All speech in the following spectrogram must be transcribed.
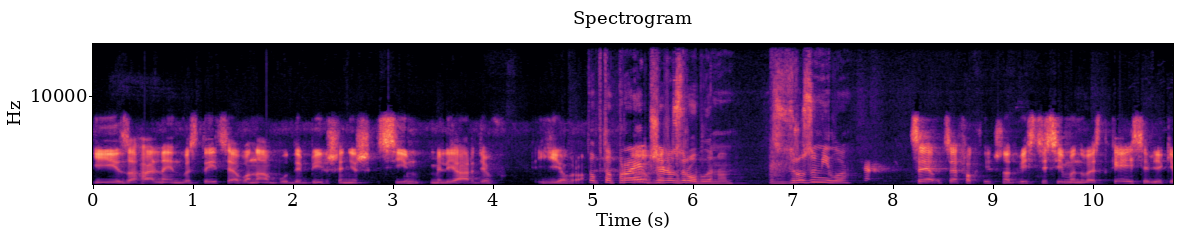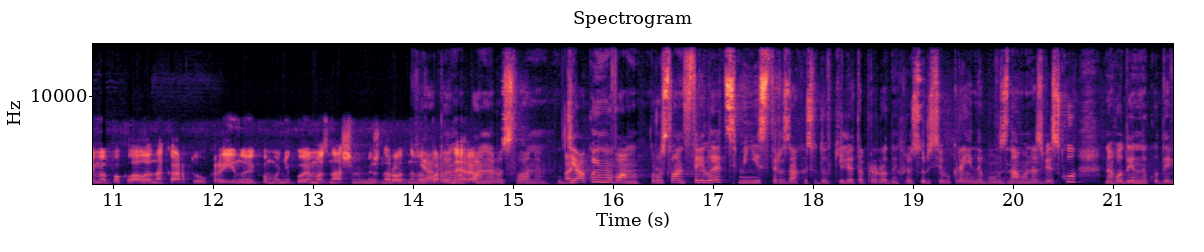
і загальна інвестиція вона буде більше ніж 7 мільярдів євро. Тобто проект Е, вже розроблено. Зрозуміло. Це, це фактично 207 інвесткейсів, які ми поклали на карту Україну і комунікуємо з нашими міжнародними Дякуємо, партнерами. пане Руслане. Дякуємо вам. Руслан Стрілець, міністр захисту довкілля та природних ресурсів України, був з нами на зв'язку на годиннику 9.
